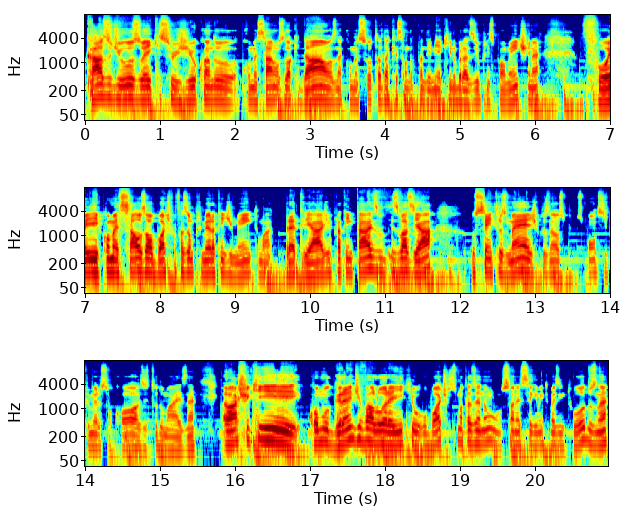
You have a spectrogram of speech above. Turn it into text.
caso de uso aí que surgiu quando começaram os lockdowns, né? Começou toda a questão da pandemia aqui no Brasil, principalmente, né? Foi começar a usar o bot para fazer um primeiro atendimento, uma pré-triagem, para tentar esvaziar os centros médicos, né, os, os, pontos de primeiros socorros e tudo mais, né. Eu acho que como grande valor aí que o, o bot costuma trazer não só nesse segmento, mas em todos, né,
